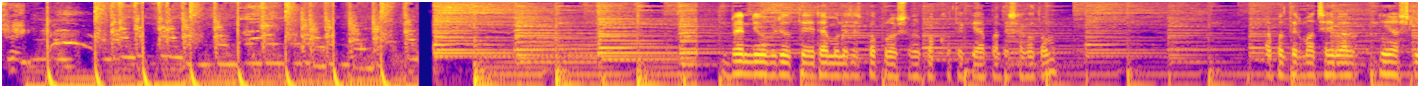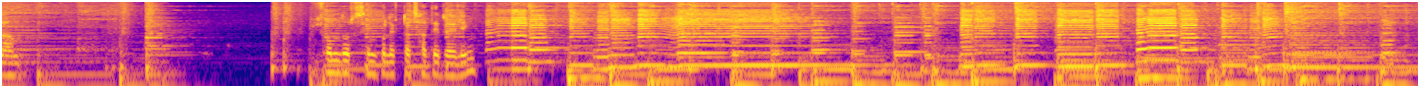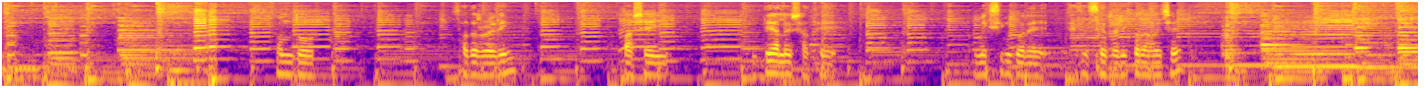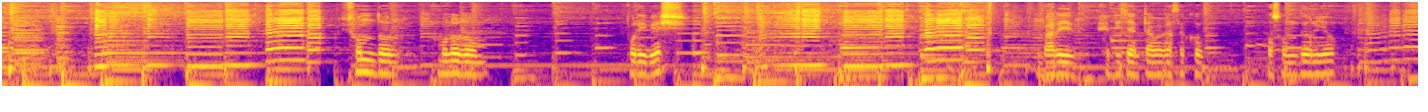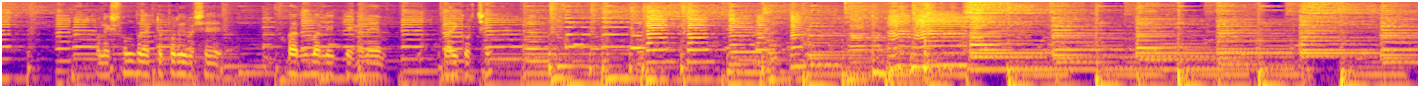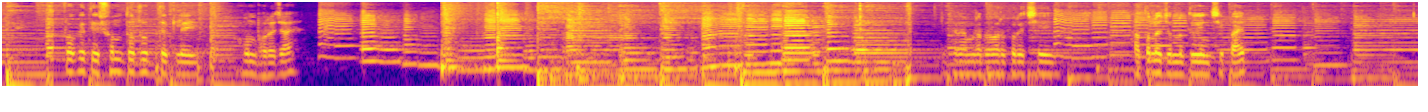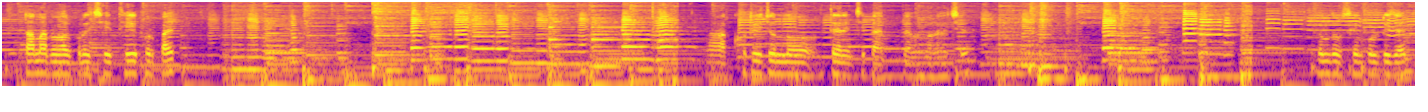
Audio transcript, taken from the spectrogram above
Brand new ভিডিওতে diamond কর্পোরেশনের পক্ষ থেকে আপনাদের স্বাগতম। আপনাদের মাঝে এবার নিয়ে আসলাম সুন্দর সিম্পল একটা ছাদের রেলিং সুন্দর ছাদের রেলিং পাশেই দেয়ালের সাথে মিক্সিং করে এসএসএর রেডি করা হয়েছে। সুন্দর মনোরম পরিবেশ। বাড়ির ডিজাইনটা আমার কাছে খুব পছন্দনীয়। অনেক সুন্দর একটা পরিবেশে বাড়ির মালিক এখানে বাড়ি করছে। প্রকৃতির সুন্দর রূপ দেখলেই মন ভরে যায়। এখানে আমরা ব্যবহার করেছি হাতলের জন্য দুই ইঞ্চি পাইপ। টানা ব্যবহার করেছি থ্রি ফোর পাইপ। খুঁটির জন্য দেড় ইঞ্চি পাইপ ব্যবহার করা হয়েছে। সুন্দর সিম্পল ডিজাইন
